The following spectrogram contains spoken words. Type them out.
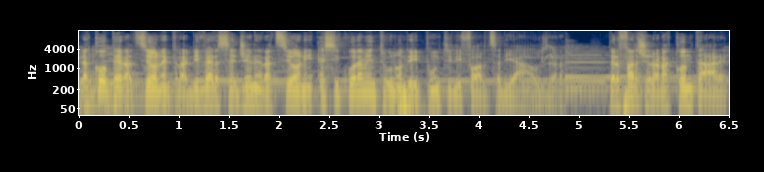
La cooperazione tra diverse generazioni è sicuramente uno dei punti di forza di Hauser. Per farcela raccontare,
